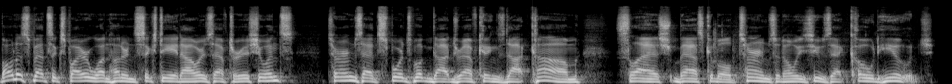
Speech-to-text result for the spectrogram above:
Bonus bets expire 168 hours after issuance. Terms at sportsbook.draftkings.com slash basketball terms and always use that code HUGE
